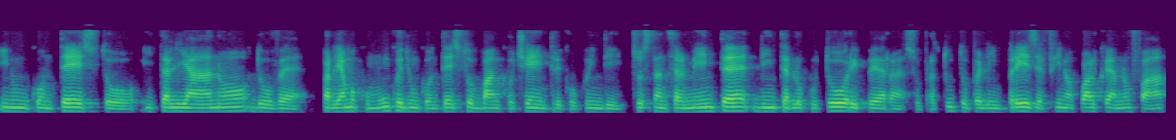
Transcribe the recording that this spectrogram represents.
in un contesto italiano dove parliamo comunque di un contesto bancocentrico, quindi sostanzialmente gli interlocutori per, soprattutto per le imprese fino a qualche anno fa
